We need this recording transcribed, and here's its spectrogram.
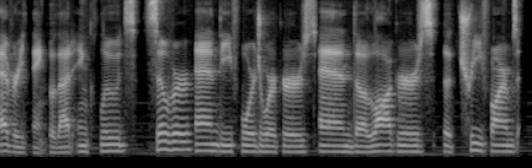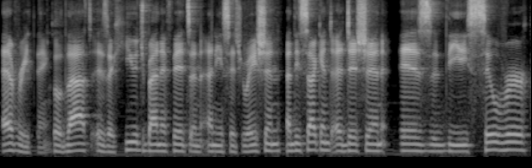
everything. So that includes silver and the forge workers and the loggers, the tree farms, everything. So that is a huge benefit in any situation. And the second addition is the silver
